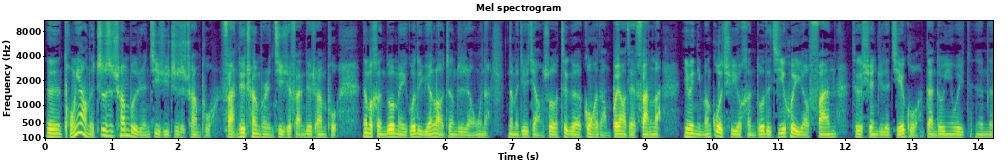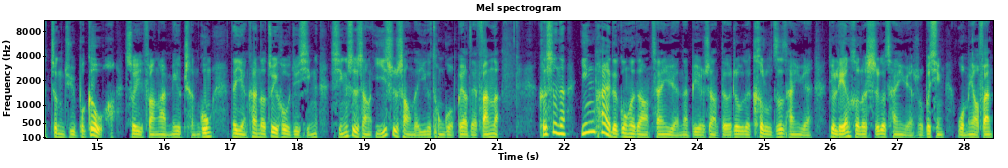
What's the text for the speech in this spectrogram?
呃，同样的支持川普的人继续支持川普，反对川普人继续反对川普。那么，很多美国的元老政治人物呢，那么就讲说，这个共和党不要再翻了，因为你们过去有很多的机会要翻这个选举的结果，但都因为那么证据不够啊，所以方案没有成功。那眼看到最后就形形式上、仪式上的一个通过，不要再翻了。可是呢，鹰派的共和党参议员呢，比如像德州的克鲁兹参议员，就联合了十个参议员说不行，我们要翻，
